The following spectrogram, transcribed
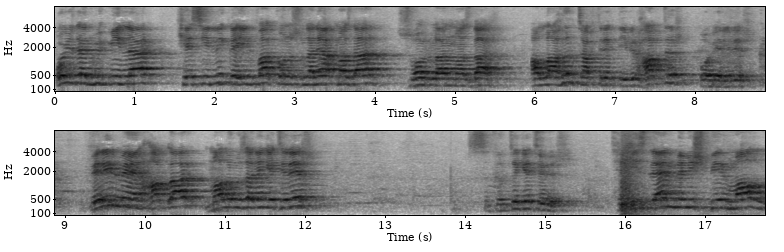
O yüzden müminler kesinlikle infak konusunda ne yapmazlar? Zorlanmazlar. Allah'ın takdir ettiği bir haktır, o verilir. Verilmeyen haklar malımıza ne getirir? Sıkıntı getirir. Temizlenmemiş bir mal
